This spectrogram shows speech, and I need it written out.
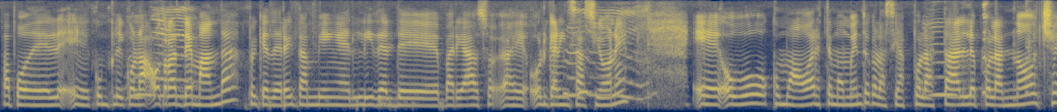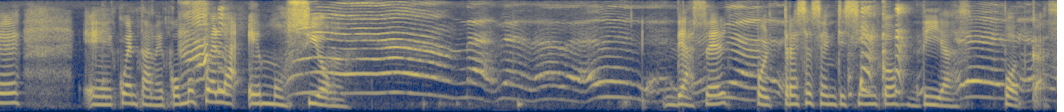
para poder eh, cumplir con las otras demandas, porque Derek también es líder de varias eh, organizaciones. Eh, hubo como ahora este momento que lo hacías por las tardes, por las noches. Cuéntame, ¿cómo fue la emoción de hacer por 365 días podcast?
